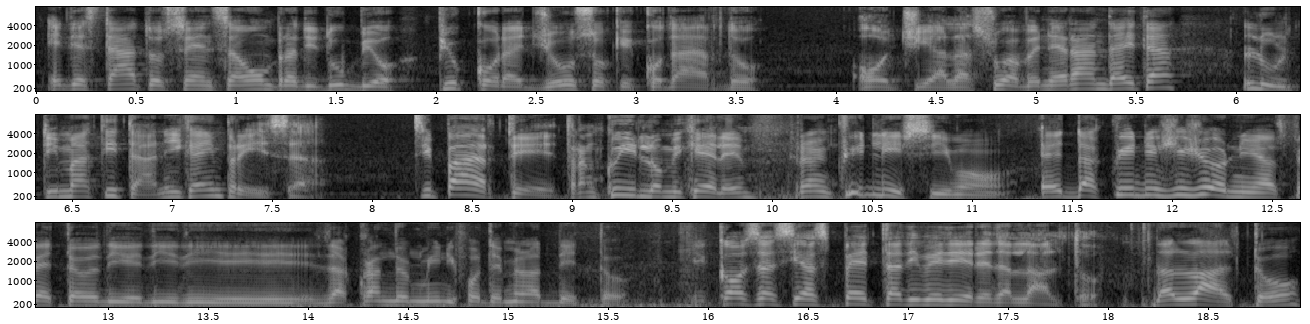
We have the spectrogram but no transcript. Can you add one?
ed è stato senza ombra di dubbio più coraggioso che codardo. Oggi alla sua veneranda età l'ultima titanica impresa. Si parte, tranquillo Michele? Tranquillissimo, è da 15 giorni aspetto di, di, di, da quando il mio nipote me l'ha detto. Che cosa si aspetta di vedere dall'alto? Dall'alto?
